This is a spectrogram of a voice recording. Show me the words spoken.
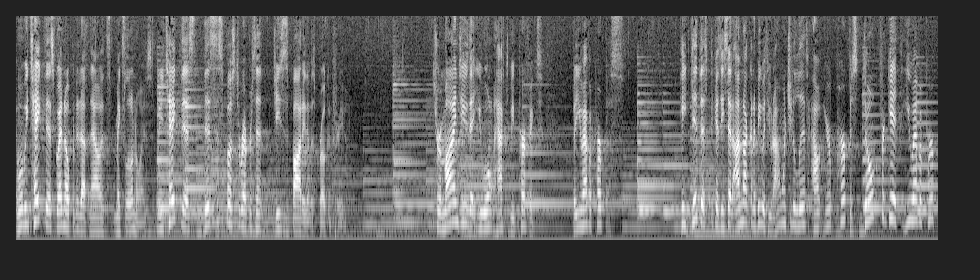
And when we take this, go ahead and open it up now. It makes a little noise. When you take this, this is supposed to represent Jesus' body that was broken for you. To remind you that you won't have to be perfect, but you have a purpose. He did this because he said, I'm not going to be with you, and I want you to live out your purpose. Don't forget you have a purpose.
